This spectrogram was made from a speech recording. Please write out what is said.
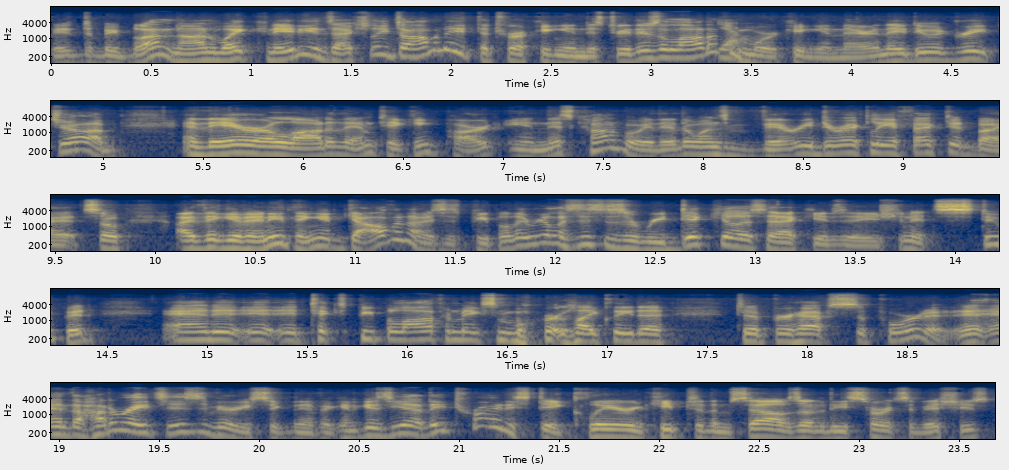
to be blunt, non white Canadians actually dominate the trucking industry. There's a lot of yep. them working in there and they do a great job. And there are a lot of them taking part in this convoy. They're the ones very directly affected by it. So I think, if anything, it galvanizes people. They realize this is a ridiculous accusation. It's stupid and it, it, ticks people off and makes them more likely to to perhaps support it. And, and the Hutterites is very significant because yeah, they try to stay clear and keep to themselves out of these sorts of issues,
